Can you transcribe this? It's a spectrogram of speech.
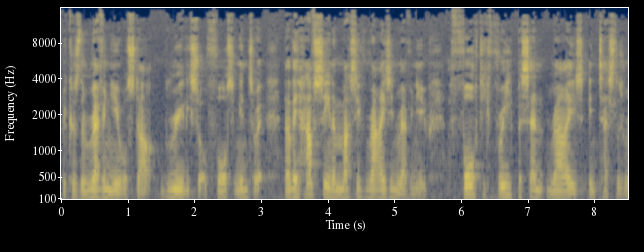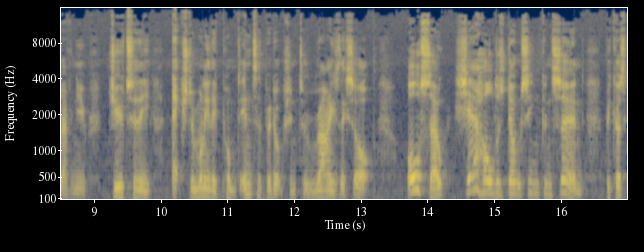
because the revenue will start really sort of forcing into it. Now, they have seen a massive rise in revenue, a 43% rise in Tesla's revenue due to the extra money they pumped into the production to rise this up. Also, shareholders don't seem concerned because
